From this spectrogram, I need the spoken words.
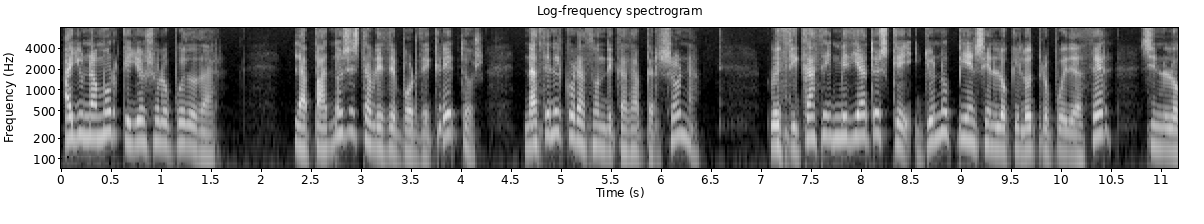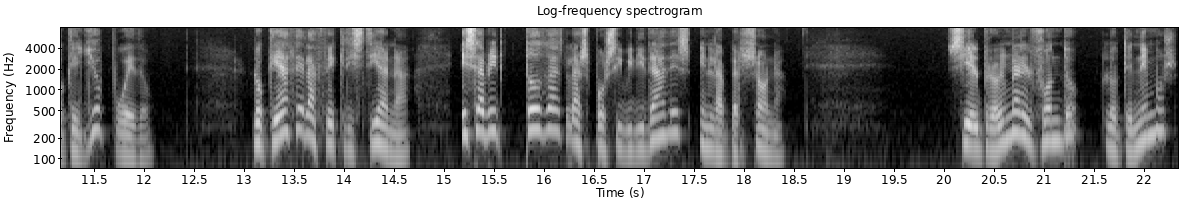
Hay un amor que yo solo puedo dar. La paz no se establece por decretos, nace en el corazón de cada persona. Lo eficaz e inmediato es que yo no piense en lo que el otro puede hacer, sino en lo que yo puedo. Lo que hace la fe cristiana es abrir todas las posibilidades en la persona. Si el problema en el fondo lo tenemos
